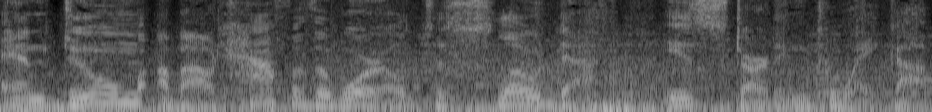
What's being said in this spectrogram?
and doom about half of the world to slow death, is starting to wake up.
